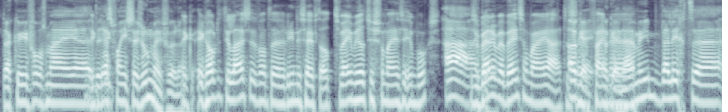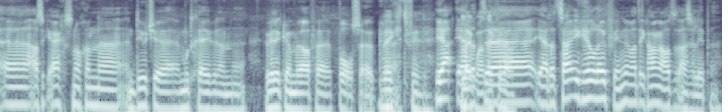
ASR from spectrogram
Eh, daar kun je volgens mij eh, Ik- de rest ik- van je seizoen mee vullen. Ik, ik hoop dat hij luistert, want eh Rinus heeft al twee mailtjes van mij in zijn inbox. ah, Dus ik ben ermee bezig, maar ja, het is een fijne... oké. Nou, wellicht eh, eh, als ik ergens nog een, eh, een duwtje moet geven, dan eh, wil ik hem wel even polsen ook. weet eh. je te vinden. ja, ja, Leuk, dat, man, eh, ja, dat zou ik heel leuk vinden, want ik hang altijd aan zijn lippen.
